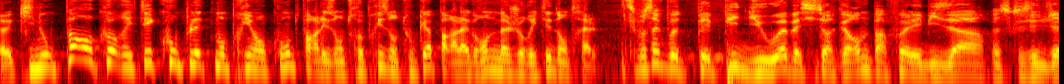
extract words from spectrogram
euh, qui n'ont pas encore été complètement pris en compte par les entreprises, en tout cas par la grande majorité d'entre elles. C'est pour ça que votre pépite du web à 6h40, parfois elle est bizarre, parce que c'est déjà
